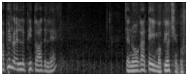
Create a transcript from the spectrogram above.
ဘာဖြစ်လို့အဲ့လိုဖြစ်သွားတယ်လဲကျွန်တော်ကတိတ်မပြောချင်ဘူး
